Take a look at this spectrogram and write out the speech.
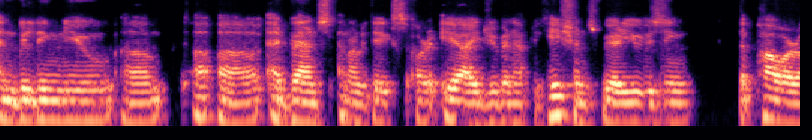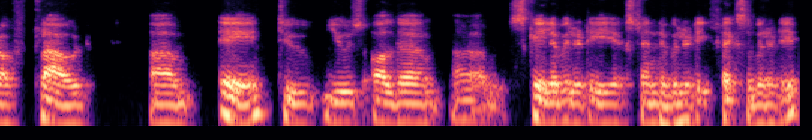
and building new um, uh, uh, advanced analytics or AI-driven applications, we are using the power of cloud. Um, a to use all the um, scalability, extendability, flexibility,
